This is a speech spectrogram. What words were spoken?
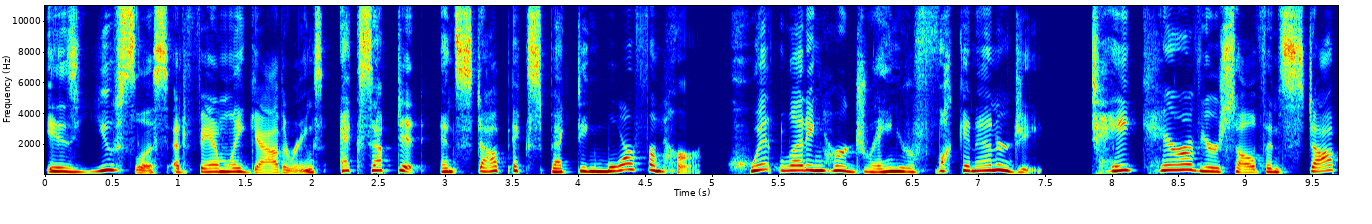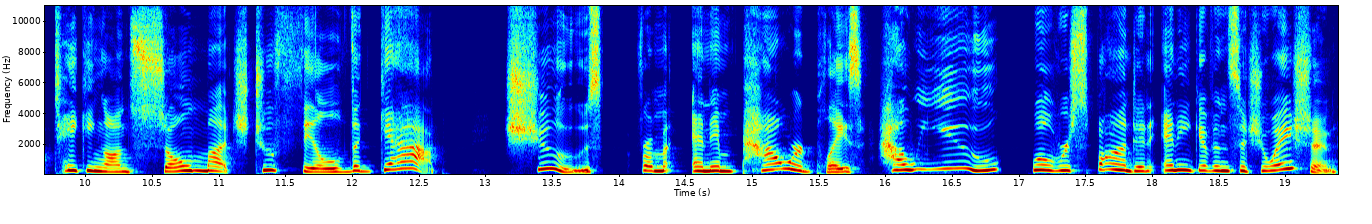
is useless at family gatherings, accept it and stop expecting more from her. Quit letting her drain your fucking energy. Take care of yourself and stop taking on so much to fill the gap. Choose from an empowered place how you will respond in any given situation.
